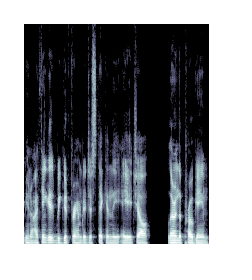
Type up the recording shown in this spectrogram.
you know, I think it'd be good for him to just stick in the AHL, learn the pro game,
